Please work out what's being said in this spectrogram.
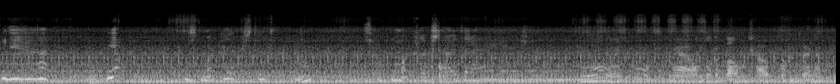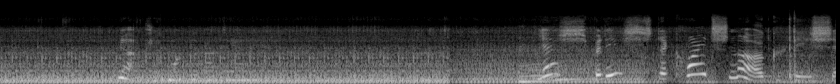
ja. ja, dat is het makkelijkste. Dat is ook het makkelijkste uitrijden zo. Ja, onder de boom zou nog kunnen. Ja, dat is ook makkelijk uitrijden. Yes, but these, they're quite snug, these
